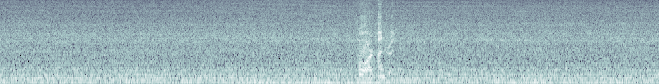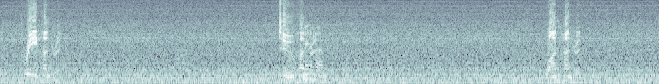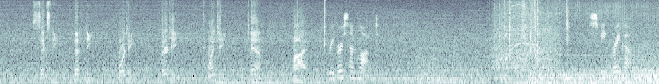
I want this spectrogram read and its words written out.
Four hundred. Hundred. Two hundred. Minimum. One hundred. Sixty, fifty, forty, thirty, twenty, ten, five, Reverse unlocked. Speed brake up.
